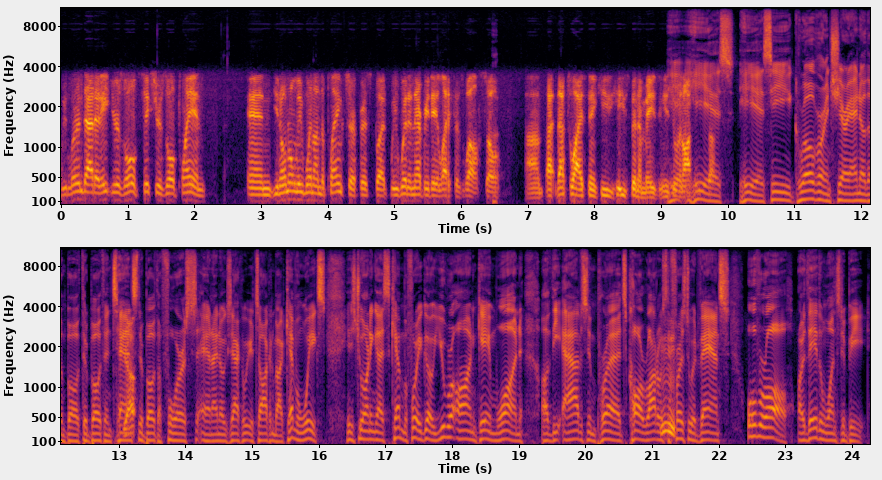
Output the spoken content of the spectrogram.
we learned that at eight years old, six years old playing. And you don't only win on the playing surface, but we win in everyday life as well. So um, that, that's why I think he he's been amazing. He's he, doing awesome. He stuff. is. He is. He Grover and Sherry. I know them both. They're both intense. Yep. They're both a force, and I know exactly what you're talking about. Kevin Weeks is joining us. Kevin, before you go, you were on Game One of the Avs and Preds. Colorado was mm. the first to advance. Overall, are they the ones to beat?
